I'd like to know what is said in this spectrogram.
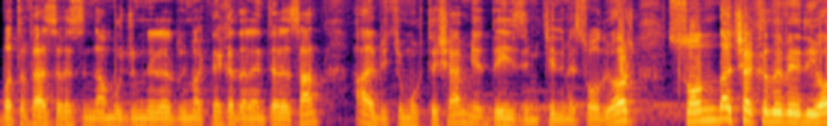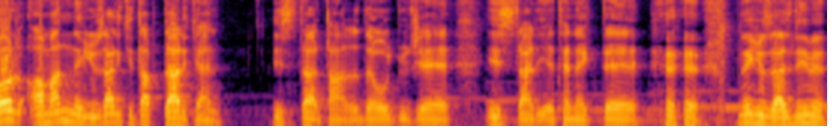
Batı felsefesinden bu cümleleri duymak ne kadar enteresan. Halbuki muhteşem bir deizm kelimesi oluyor. Sonda çakılı veriyor aman ne güzel kitap derken. İster Tanrı'da o güce, ister yetenekte. ne güzel değil mi?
